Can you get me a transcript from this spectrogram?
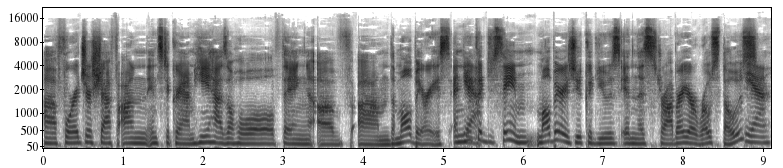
uh, forager chef on Instagram, he has a whole thing of um, the mulberries, and you could same mulberries you could use in this strawberry or roast those. yeah.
